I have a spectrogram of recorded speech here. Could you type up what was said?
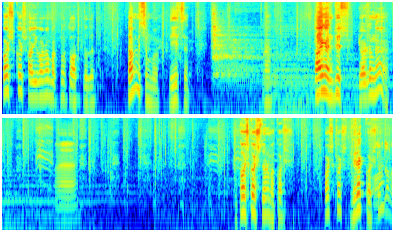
Koş koş hayvana bak nasıl atladı. Sen misin bu? Değilsin. Ha. Aynen düz. Gördün değil mi? He. Koş koş durma koş. Koş koş. Direkt koş lan. Orada mı?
